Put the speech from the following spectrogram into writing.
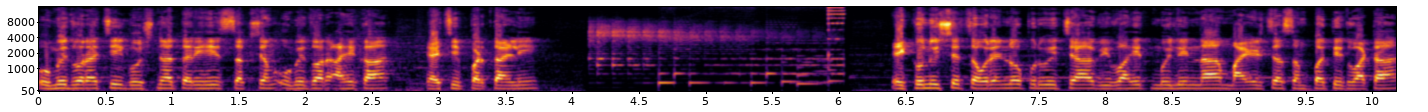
उमेदवाराची घोषणा तरीही सक्षम उमेदवार आहे का याची पडताळणी. एकोणीसशे चौऱ्याण्णव पूर्वीच्या विवाहित मुलींना माहेरच्या संपत्तीत वाटा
